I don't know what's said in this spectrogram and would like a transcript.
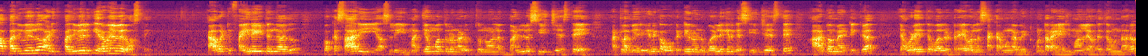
ఆ పదివేలు వాడికి పదివేలకి ఇరవై వేలు వస్తాయి. కాబట్టి ఫైన్ వేయటం కాదు. ఒకసారి అసలు ఈ మద్యం మత్తులో నడుపుతున్న వాళ్ళని బండ్లు సీజ్ చేస్తే అట్లా మీరు కనుక ఒకటి రెండు బండ్లు కనుక సీజ్ చేస్తే ఆటోమేటిక్గా ఎవడైతే వాళ్ళు డ్రైవర్లను సక్రమంగా పెట్టుకుంటారో ఆ యజమానులు ఎవరైతే ఉన్నారో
